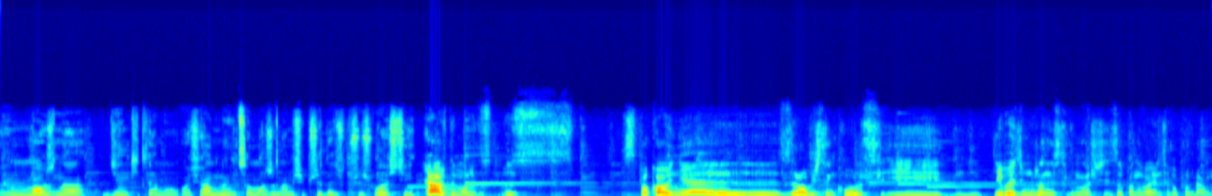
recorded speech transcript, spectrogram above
y, można dzięki temu osiągnąć, co może nam się przydać w przyszłości. Każdy może spokojnie y, zrobić ten kurs i nie będzie mu żadnych trudności z opanowaniem tego programu.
